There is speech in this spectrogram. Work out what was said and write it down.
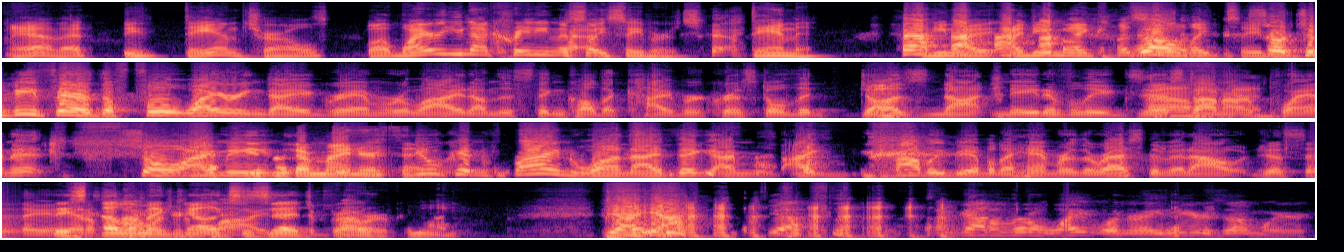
Yeah, that damn Charles. Well, why are you not creating us lightsabers? Damn it! I need my I need my custom well, lightsaber. so to be fair, the full wiring diagram relied on this thing called a kyber crystal that oh. does not natively exist Oh my on our planet. So I mean, like a minor if you, you can find one. I think I'm I probably be able to hammer the rest of it out. Just say They sell them at Galaxy's Edge, bro. Come on. Yeah, yeah, yeah. I've got a little white one right here somewhere.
